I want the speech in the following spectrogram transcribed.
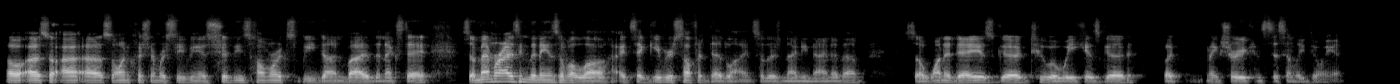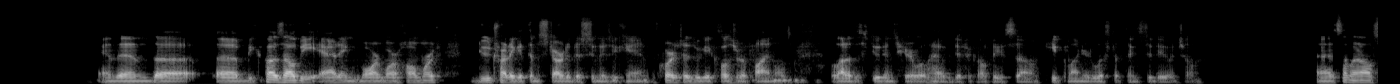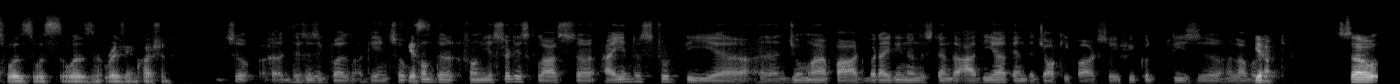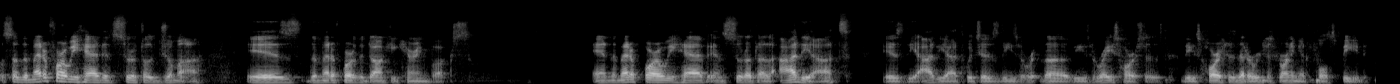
Oh, uh, so uh, uh, so one question I'm receiving is: Should these homeworks be done by the next day? So memorizing the names of Allah, I'd say give yourself a deadline. So there's 99 of them. So one a day is good, two a week is good, but make sure you're consistently doing it. And then the uh, because I'll be adding more and more homework, do try to get them started as soon as you can. Of course, as we get closer to finals, a lot of the students here will have difficulties. So keep them on your list of things to do, inshallah. Uh, someone else was was was raising a question. So uh, this is Iqbal again. So yes. from the from yesterday's class, uh, I understood the uh, uh, Juma part, but I didn't understand the Adiyat and the jockey part. So if you could please uh, elaborate. Yeah. So so the metaphor we had in Surat Al Juma is the metaphor of the donkey carrying books, and the metaphor we have in Surat Al Adiyat is the Adiyat, which is these the, these race horses, these horses that are just running at full speed.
